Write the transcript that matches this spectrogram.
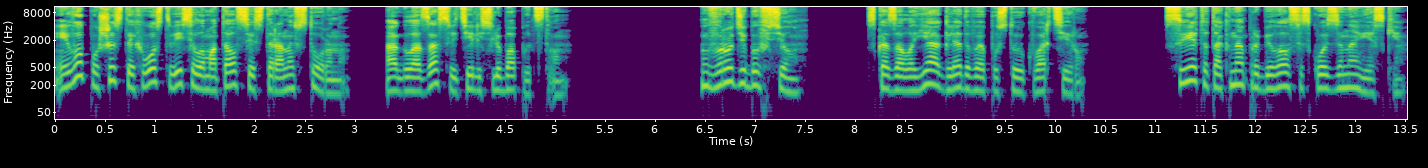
Его пушистый хвост весело мотался из стороны в сторону, а глаза светились любопытством. «Вроде бы все, сказала я, оглядывая пустую квартиру. Свет от окна пробивался сквозь занавески,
